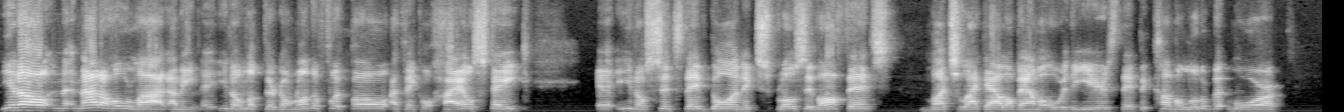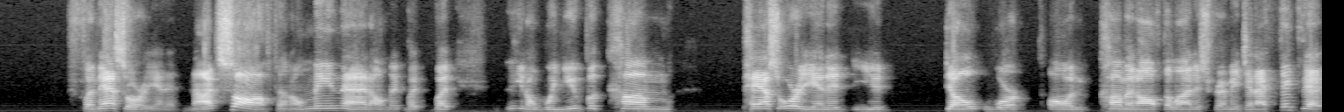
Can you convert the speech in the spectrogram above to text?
You know, n- not a whole lot. I mean, eh, you know, look, they're going to run the football. I think Ohio State, you know, since they've gone explosive offense, much like Alabama over the years, they've become a little bit more finesse oriented, not soft. I don't mean that. I don't but but you know, when you become pass oriented, you don't work on coming off the line of scrimmage. And I think that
